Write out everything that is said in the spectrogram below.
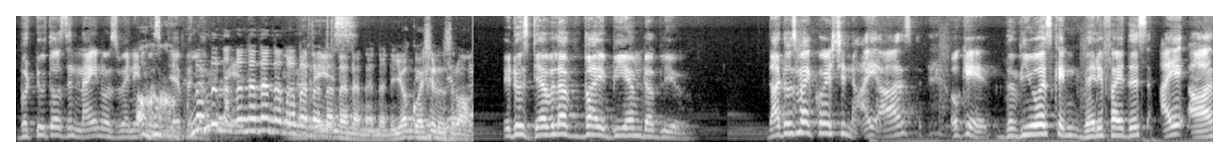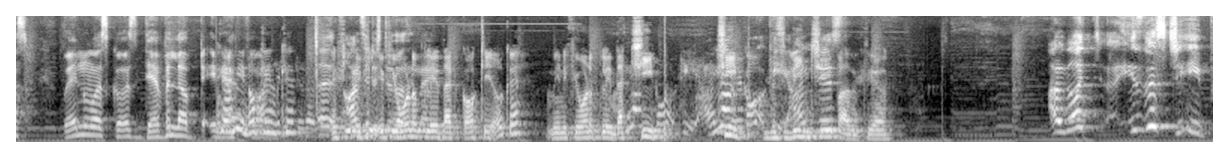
But 2009 was when it was Oh, developed. no, no, no, no, no, no, no, no, no, no, no, no, no, no. Your question is wrong. It was developed by BMW. That was my question. I asked, okay, the viewers can verify this. I asked, when was KERS developed in Okay, I mean, okay, F1? okay. Uh, If you, if you, if you want to play that cocky, okay. I mean, if you want to play that cheap, cocky. I'm not cheap, cocky, this being I'm cheap, just- Aditya. I'm not. Is this cheap?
